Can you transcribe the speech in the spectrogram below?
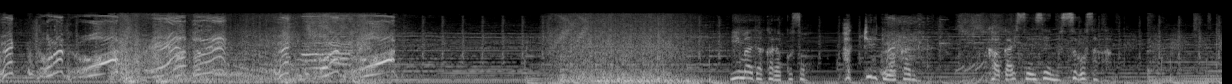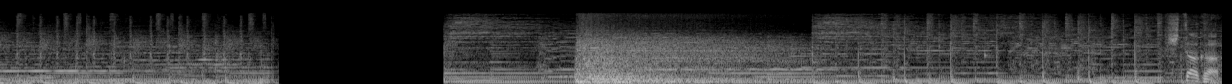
えっこらおえ当たれえっこら今だからこそはっきりとわかる。加賀先生の凄さが。来たか。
